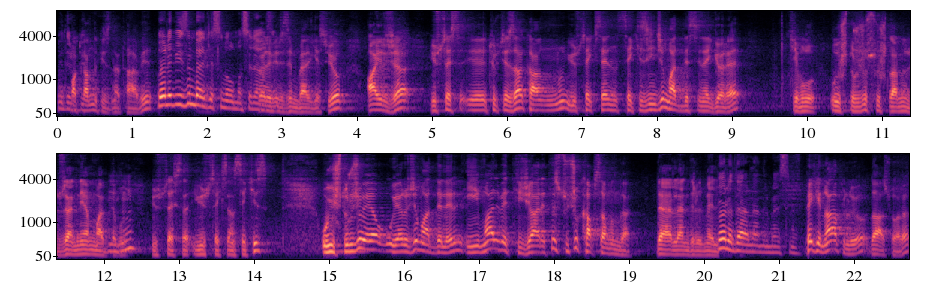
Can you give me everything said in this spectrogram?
diyor. bakanlık izne tabi. Böyle bir izin belgesinin olması lazım. Böyle bir izin belgesi yok. Ayrıca 180 e, Türk Ceza Kanunu'nun 188. maddesine göre ki bu uyuşturucu suçlarını düzenleyen madde bu 180 188 uyuşturucu veya uyarıcı maddelerin imal ve ticareti suçu kapsamında değerlendirilmeli. Böyle değerlendirmelisiniz. Peki ne yapılıyor daha sonra?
